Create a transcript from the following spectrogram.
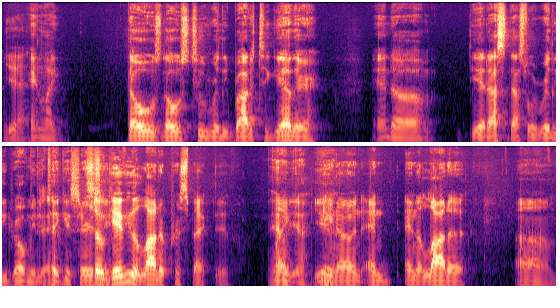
Yeah. and like those those two really brought it together and um yeah that's that's what really drove me to Damn. take it seriously So it gave you a lot of perspective. Hell like, yeah yeah You know, and, and, and a lot of um,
